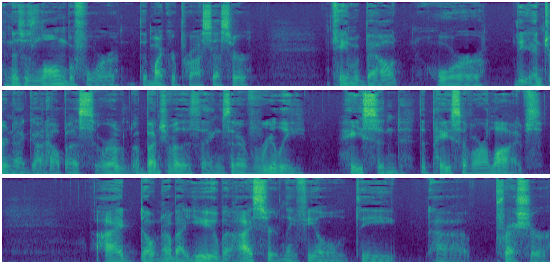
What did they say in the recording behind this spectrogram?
and this is long before the microprocessor came about or the internet, God help us, or a bunch of other things that have really hastened the pace of our lives. I don't know about you, but I certainly feel the uh, pressure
